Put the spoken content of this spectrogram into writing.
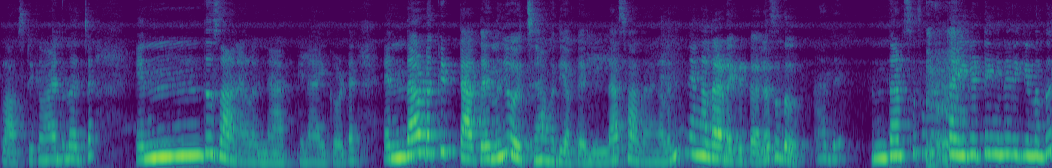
പ്ലാസ്റ്റിക്കുമായിട്ടെന്ന് വെച്ചാൽ എന്ത് സാധനങ്ങളും നാപ്കിൻ ആയിക്കോട്ടെ എന്താ അവിടെ കിട്ടാത്തതെന്ന് ചോദിച്ചാൽ മതി. അപ്പോൾ എല്ലാ സാധനങ്ങളും ഞങ്ങളുടെ കടയിൽ കിട്ടുമല്ലോ സുധു? അതെ. എന്താണ് സുധു? കൈ കെട്ടി ഇങ്ങനെ ഇരിക്കുന്നത്?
